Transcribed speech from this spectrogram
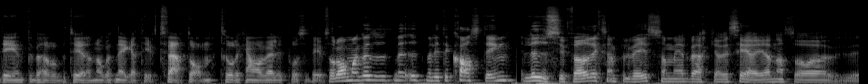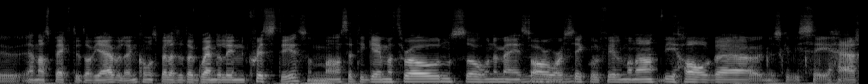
det inte behöver betyda något negativt. Tvärtom. Jag tror det kan vara väldigt positivt. Så då har man gått ut med, ut med lite casting. Lucifer exempelvis som medverkar i serien. Alltså eh, en aspekt utav djävulen. Kommer att spelas utav Gwendolyn Christie som man har sett i Game of Thrones. Och hon är med i Star Wars mm. sequel-filmerna. Vi har, uh, nu ska vi se här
